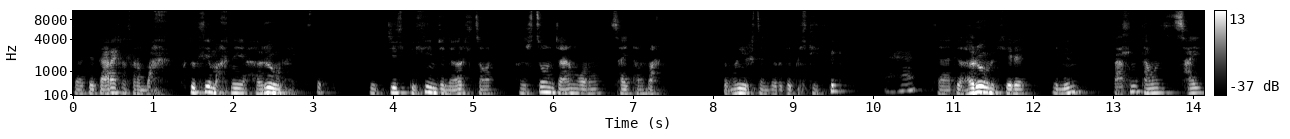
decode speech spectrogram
За тэгээд дараагийнх нь болохоор мах. Хөтөллийн махны 20% нь хаягддаг. Жил дэлхийн хэмжээнд ойролцоогоор 263 сая тонн мах хүний хэрэгцээнд зориулаад бэлтгэгддэг. Аа. За тэгээ 20 хүн гэхээр энэ нь 75 сая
